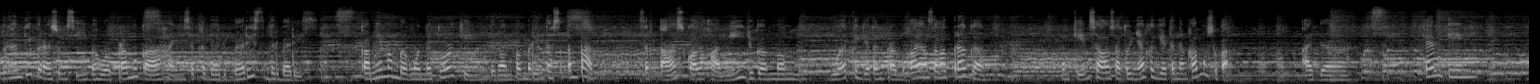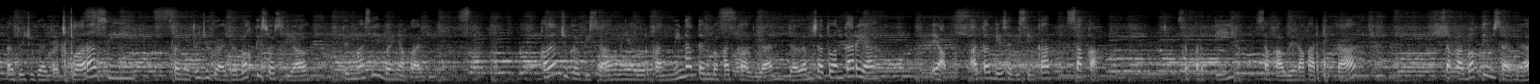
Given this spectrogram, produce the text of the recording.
Berhenti berasumsi bahwa pramuka hanya sekedar baris berbaris. Kami membangun networking dengan pemerintah setempat, serta sekolah kami juga membuat kegiatan pramuka yang sangat beragam. Mungkin salah satunya kegiatan yang kamu suka. Ada lalu juga ada eksplorasi, selain itu juga ada bakti sosial, dan masih banyak lagi. Kalian juga bisa menyalurkan minat dan bakat kalian dalam satuan karya, ya, atau biasa disingkat SAKA. Seperti Saka Wira Kartika, Saka Bakti Usada,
